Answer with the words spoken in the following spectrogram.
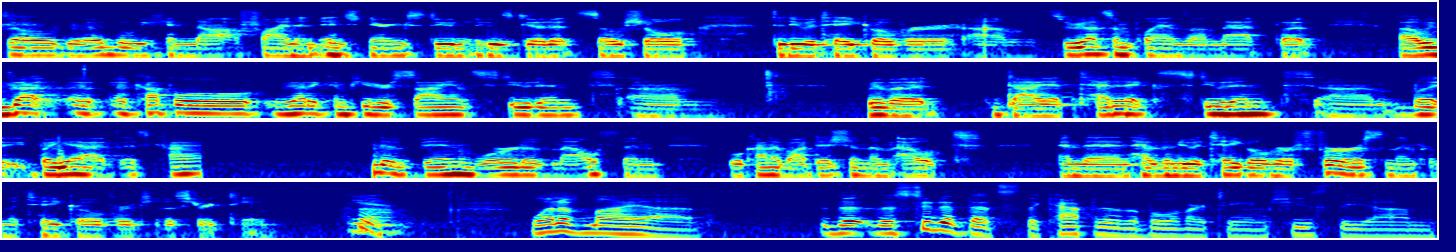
so good, but we cannot find an engineering student who's good at social to do a takeover. Um, so we've got some plans on that, but uh, we've got a, a, couple. We've got a computer science student. Um, we have a dietetics student, um, but but yeah, it's kind of been word of mouth, and we'll kind of audition them out and then have them do a takeover first, and then from the takeover to the street team. Yeah. One of my uh, the the student that's the captain of the Boulevard team. She's the um,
